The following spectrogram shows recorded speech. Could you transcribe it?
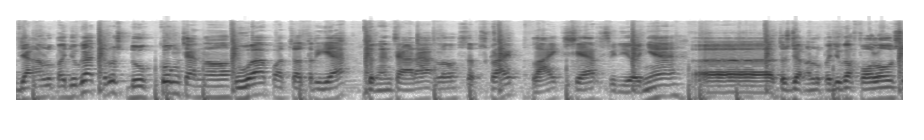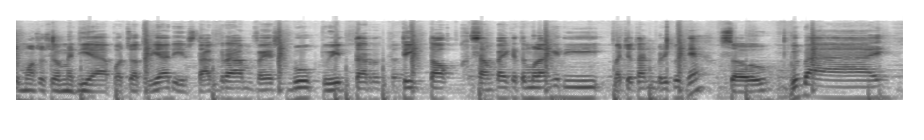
Jangan lupa juga terus dukung channel gua Pocotria dengan cara lo subscribe like share videonya. Uh, terus jangan lupa juga follow semua sosial media Pocotria di Instagram Facebook Twitter TikTok. Sampai ketemu lagi di bacotan berikutnya. So goodbye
